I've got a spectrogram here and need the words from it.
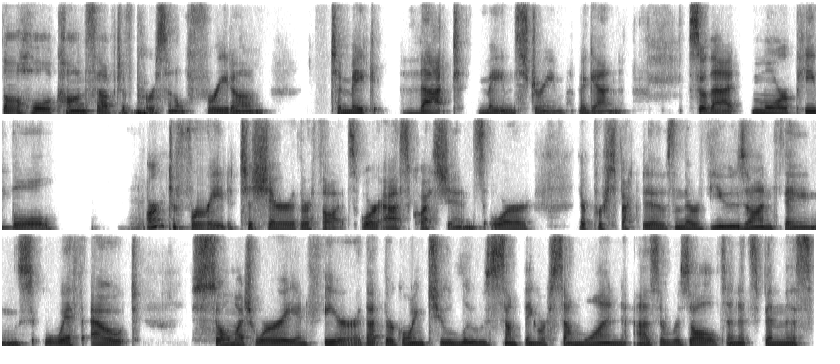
the whole concept of personal freedom to make that mainstream again so that more people aren't afraid to share their thoughts or ask questions or their perspectives and their views on things without so much worry and fear that they're going to lose something or someone as a result. And it's been this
